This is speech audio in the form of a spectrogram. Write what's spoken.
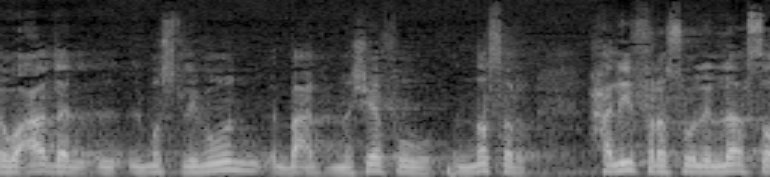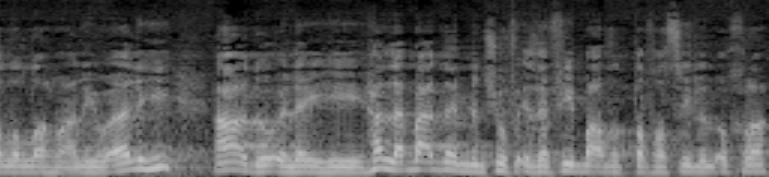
وعاد المسلمون بعد ما شافوا النصر حليف رسول الله صلى الله عليه وآله عادوا إليه. هلأ بعدين بنشوف إذا في بعض التفاصيل الأخرى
